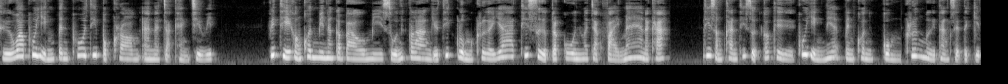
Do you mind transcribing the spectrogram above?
ถือว่าผู้หญิงเป็นผู้ที่ปกครองอาณาจักรแห่งชีวิต วิถีของคนมีนางกระเบา มีศูนย์กลางอยู่ที่กลุ่มเครือญาติที่สืบตระกูลมาจากฝ่ายแม่นะคะ ที่สำคัญที่สุดก็คือ ผู้หญิงเนี่ยเป็นคนกลุ่มเครื่องมือทางเศรษฐกิจ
